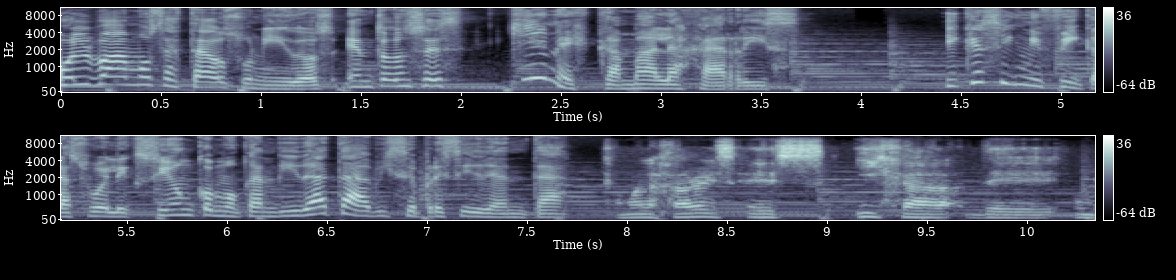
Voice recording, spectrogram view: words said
Volvamos a Estados Unidos. Entonces, ¿quién es Kamala Harris? ¿Y qué significa su elección como candidata a vicepresidenta? Kamala Harris es hija de un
